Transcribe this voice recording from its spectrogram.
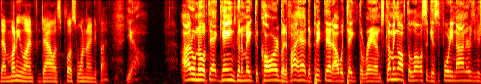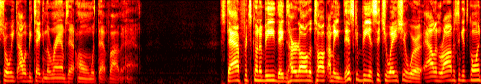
that money line for Dallas plus 195. Yeah. I don't know if that game's going to make the card, but if I had to pick that, I would take the Rams. Coming off the loss against the 49ers, even short week, I would be taking the Rams at home with that five and a half. Stafford's going to be, they've heard all the talk. I mean, this could be a situation where Allen Robinson gets going.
